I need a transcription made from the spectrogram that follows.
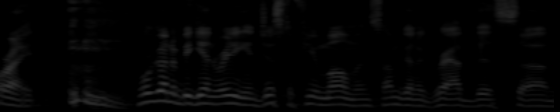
All right, we're going to begin reading in just a few moments. I'm going to grab this um,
